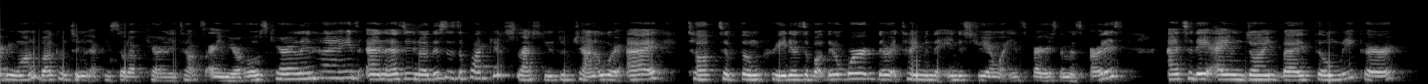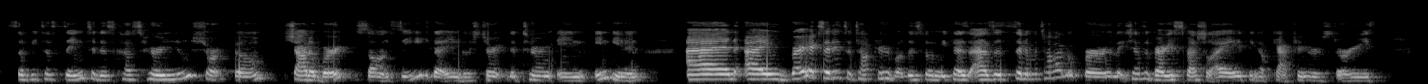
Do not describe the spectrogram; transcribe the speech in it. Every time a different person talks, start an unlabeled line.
everyone. Welcome to a new episode of Carolyn Talks. I am your host, Carolyn Hines. And as you know, this is the podcast slash YouTube channel where I talk to film creators about their work, their time in the industry, and what inspires them as artists. And today I am joined by filmmaker Savita Singh to discuss her new short film, Shadowbird, Sonsi, the English term, the term in Indian. And I'm very excited to talk to her about this film because as a cinematographer, like she has a very special I think, of capturing her stories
